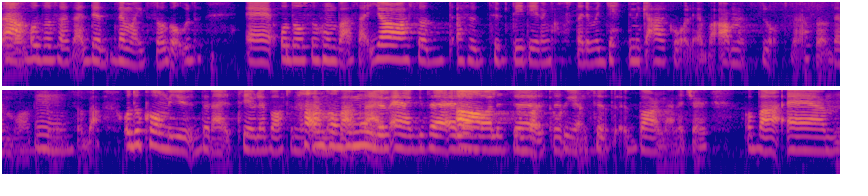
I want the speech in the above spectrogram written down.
ja, då. och då sa jag så här, den, den var inte så god. Eh, och då så hon bara så här, ja alltså, alltså typ det är det den kostar, det var jättemycket alkohol. Jag bara ja ah, men förlåt men alltså den var liksom inte så bra. Och då kommer ju den här trevliga bartendern Mm. Han fram och som bara så här, förmodligen ägde eller var lite, som var lite skev. Typ. typ bar manager och bara ehm,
